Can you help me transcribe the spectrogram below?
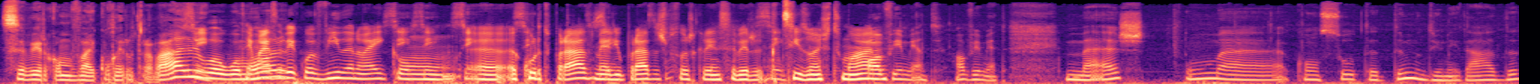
saber como vai correr o trabalho ou o amor. Tem mais a ver com a vida, não é? E com eh, a sim. curto prazo, médio prazo, as pessoas querem saber que decisões tomar. Obviamente, obviamente. Mas uma consulta de mediunidade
